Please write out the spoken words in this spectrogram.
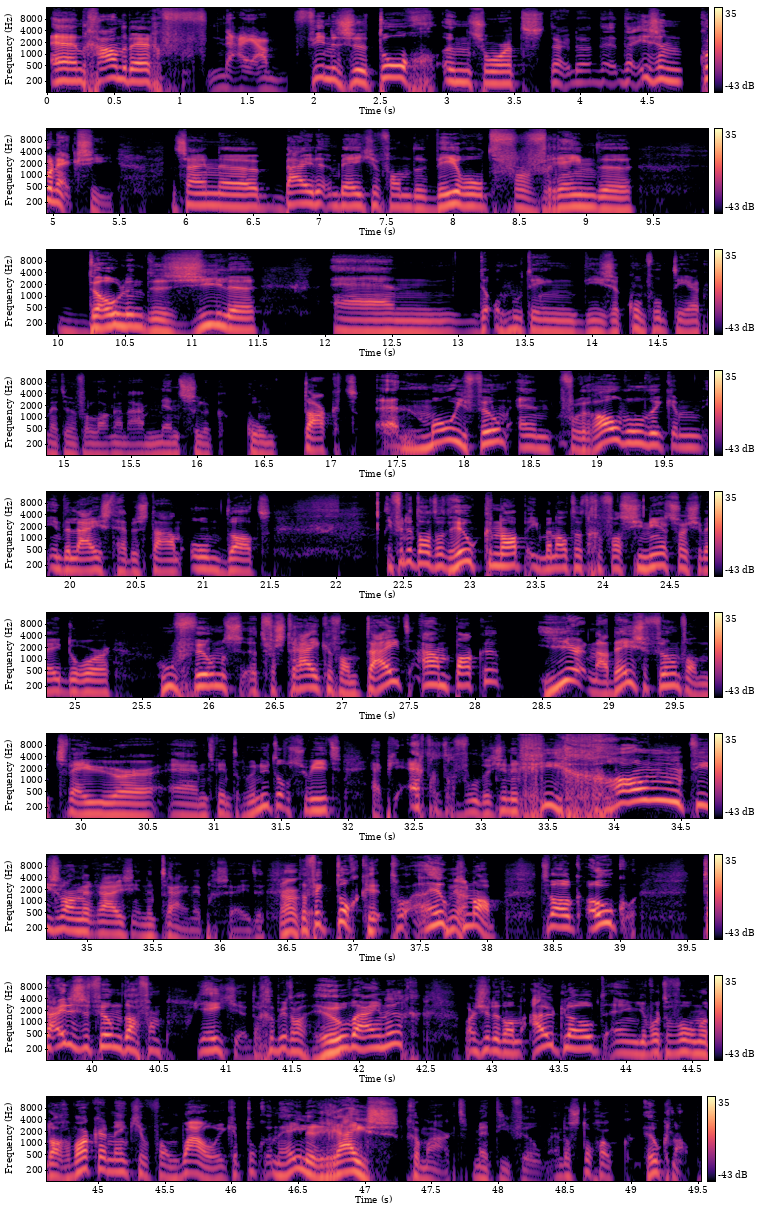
En gaandeweg, nou ja, vinden ze toch een soort. Er, is een connectie. Het zijn eh beide een beetje van de wereld vervreemde, dolende zielen. En de ontmoeting die ze confronteert met hun verlangen naar menselijk contact. Een mooie film. En vooral wilde ik hem in de lijst hebben staan omdat. Ik vind het altijd heel knap. Ik ben altijd gefascineerd, zoals je weet, door hoe films het verstrijken van tijd aanpakken. Hier, na deze film van 2 uur en 20 minuten of zoiets, heb je echt het gevoel dat je een gigantisch lange reis in een trein hebt gezeten. Dat vind ik toch heel Ja. knap. Terwijl ik ook tijdens de film dacht van, jeetje, er gebeurt al heel weinig. Maar als je er dan uitloopt en je wordt de volgende dag wakker, dan denk je van, wauw, ik heb toch een hele reis gemaakt met die film. En dat is toch ook heel knap.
